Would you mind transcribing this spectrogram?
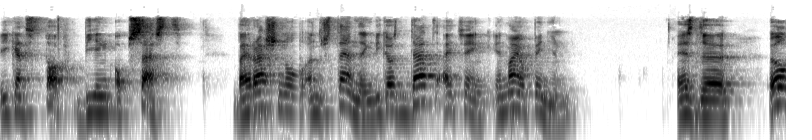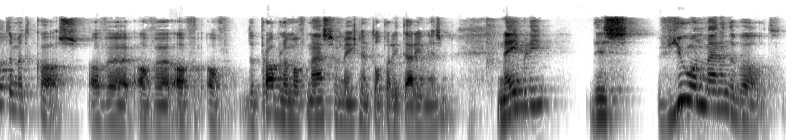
we can stop being obsessed by rational understanding because that i think in my opinion is the ultimate cause of, a, of, a, of, of the problem of mass formation and totalitarianism. Namely this view on man and the world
